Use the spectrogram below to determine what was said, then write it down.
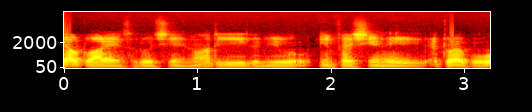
ရောက်သွားတယ်ဆိုလို့ရှိရင်နော်ဒီလိုမျိုး infection တွေအတွက်ကို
